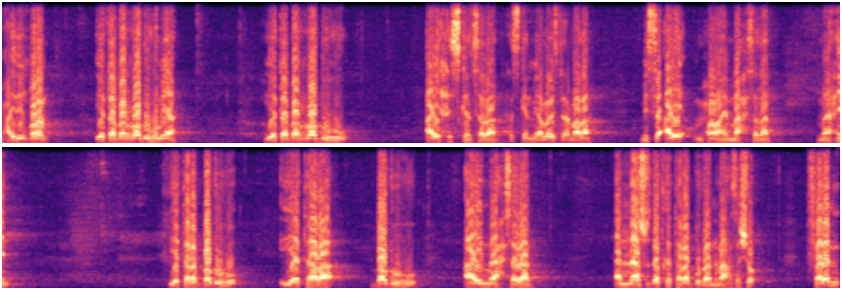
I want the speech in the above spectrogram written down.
maxaa idiin qoran? Yatabaraduhu miya? Yatabaraduhu ay xiskansadaan. Xiskan miyaa loo isticmaalaa? Mise ay muxuu ahay maaxsadaan? Maaxin. Yatarabaduhu yatarabaduhu. Ay maaxsadaan annaasu dadka tarabudan maaxsasho falam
